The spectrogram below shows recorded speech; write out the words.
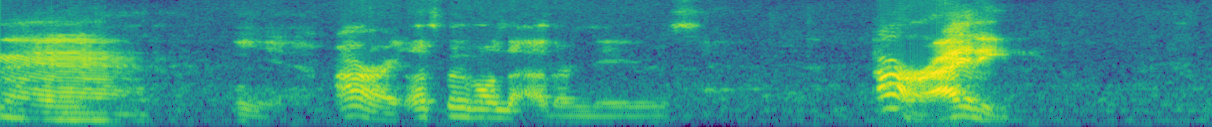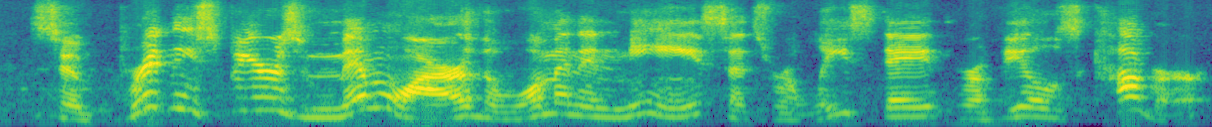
eh. Yeah. All right. Let's move on to other news. All righty. So Britney Spears' memoir, The Woman in Me, sets release date, reveals cover.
